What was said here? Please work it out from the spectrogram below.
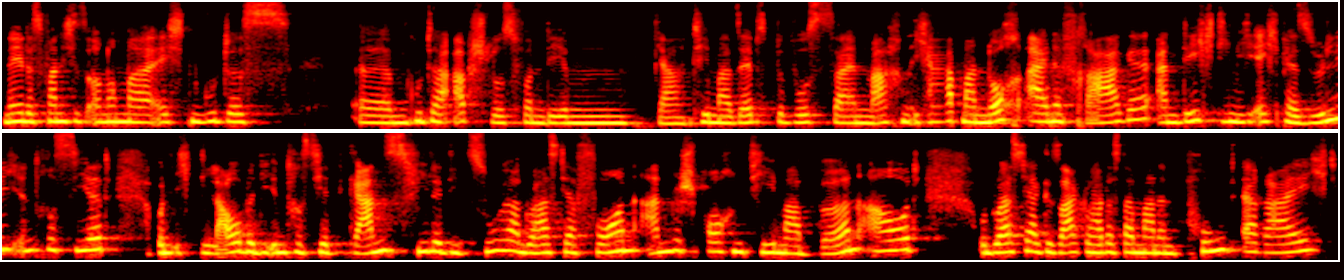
Nee, das fand ich jetzt auch nochmal echt ein gutes ähm, guter Abschluss von dem ja, Thema Selbstbewusstsein machen. Ich habe mal noch eine Frage an dich, die mich echt persönlich interessiert und ich glaube, die interessiert ganz viele, die zuhören. Du hast ja vorhin angesprochen Thema Burnout und du hast ja gesagt, du hattest da mal einen Punkt erreicht,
